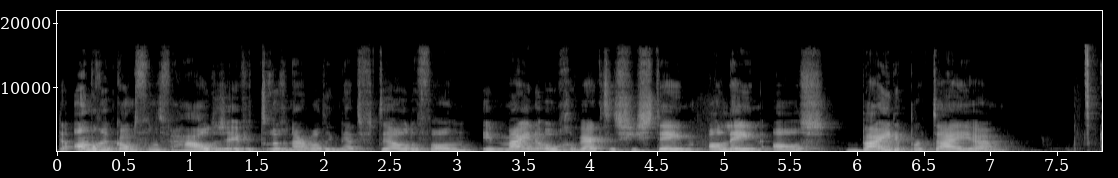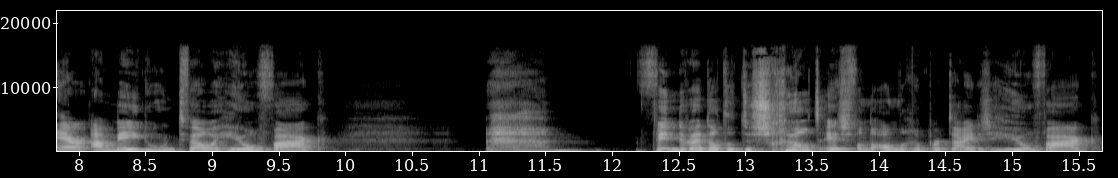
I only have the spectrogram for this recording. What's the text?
De andere kant van het verhaal, dus even terug naar wat ik net vertelde van in mijn ogen werkt het systeem alleen als beide partijen er aan meedoen, terwijl we heel vaak uh, vinden we dat het de schuld is van de andere partij. Dus heel vaak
